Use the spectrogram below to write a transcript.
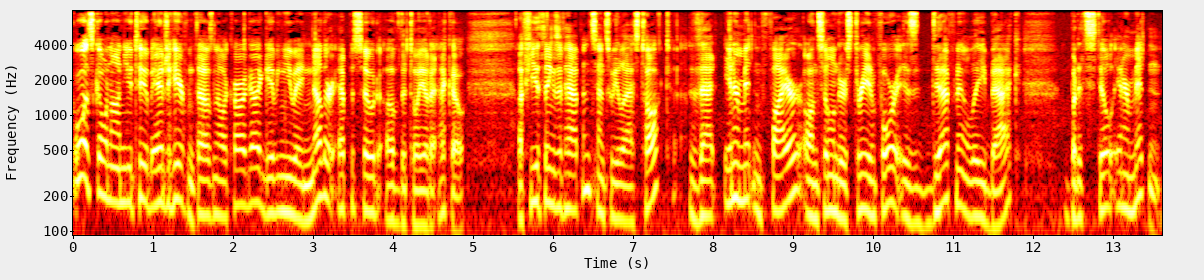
What's going on YouTube? Andrew here from $1000 Car Guy giving you another episode of the Toyota Echo. A few things have happened since we last talked. That intermittent fire on cylinders 3 and 4 is definitely back but it's still intermittent,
